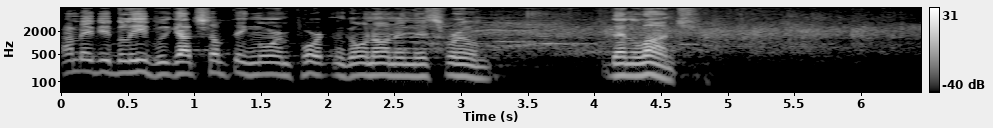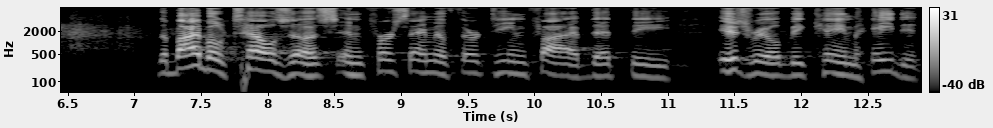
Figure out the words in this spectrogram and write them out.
How many of you believe we got something more important going on in this room than lunch? The Bible tells us in 1 Samuel 13 5 that the Israel became hated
